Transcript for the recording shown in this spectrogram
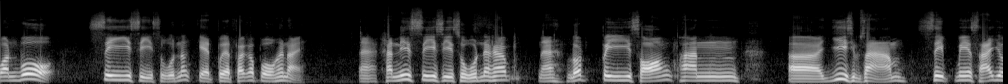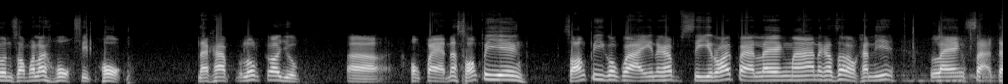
Volvo C40 ต้องเกตเปิดฝากระโปรงให้หน่อย นะคันนี้ C40 นะครับนะรถปี 2023 10 เมษายน 2566 นะครับรถก็อยู่68 นะ 2 ปีเอง 2 ปีกว่าๆเองนะครับ 408 แรงม้านะครับสำหรับคันนี้แรงสะใจ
